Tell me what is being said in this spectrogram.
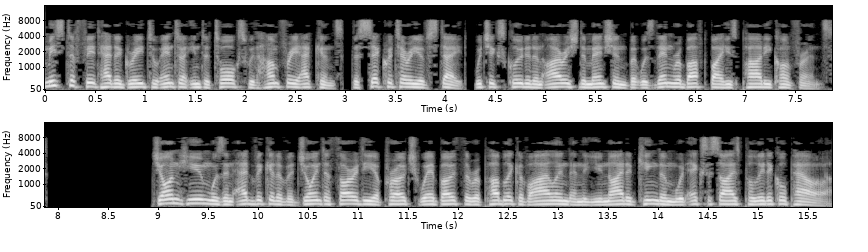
Mr. Fitt had agreed to enter into talks with Humphrey Atkins, the Secretary of State, which excluded an Irish dimension but was then rebuffed by his party conference. John Hume was an advocate of a joint authority approach where both the Republic of Ireland and the United Kingdom would exercise political power.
